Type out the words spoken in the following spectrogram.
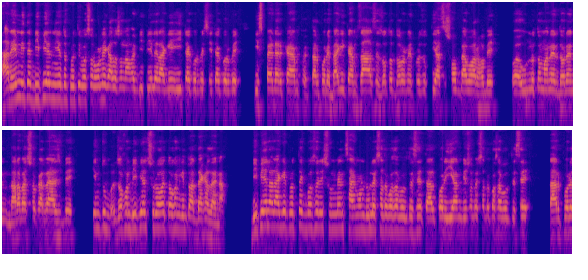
আর এমনিতে বিপিএল নিয়ে তো প্রতি বছর অনেক আলোচনা হয় বিপিএল এর আগে এইটা করবে, সেটা করবে স্পাইডার ক্যাম্প তারপরে ব্যাগি ক্যাম্প যা আছে, যত ধরনের প্রযুক্তি আছে, সব ব্যবহার হবে। উন্নত মানের ধরেন ধারাভাষ্যকাররা আসবে। কিন্তু যখন বিপিএল শুরু হয়, তখন কিন্তু আর দেখা যায় না। বিপিএল এর আগে প্রত্যেক বছরই শুনবেন সাইমন ডুলের সাথে কথা বলতেছে, তারপরে ইয়ান বিশপের সাথে কথা বলতেছে, তারপরে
